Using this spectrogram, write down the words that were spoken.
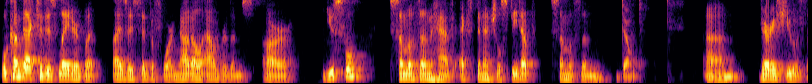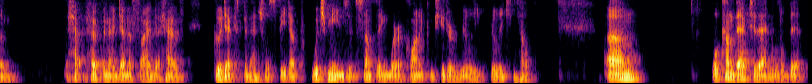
We'll come back to this later, but as I said before, not all algorithms are useful. Some of them have exponential speedup, some of them don't. Um, very few of them ha have been identified that have good exponential speedup, which means it's something where a quantum computer really, really can help. Um, we'll come back to that in a little bit.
